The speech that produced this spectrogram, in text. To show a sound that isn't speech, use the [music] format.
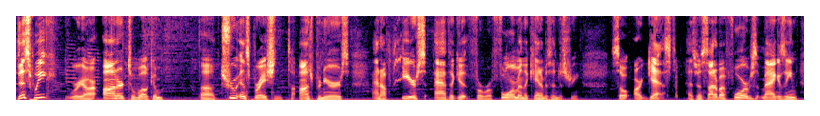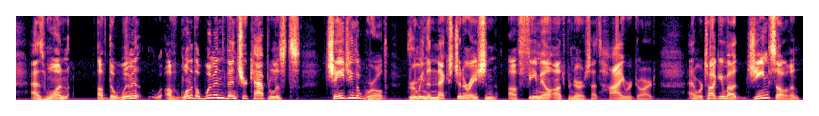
This week, we are honored to welcome a true inspiration to entrepreneurs and a fierce advocate for reform in the cannabis industry. So, our guest has been cited by Forbes magazine as one of the women of one of the women venture capitalists changing the world, grooming the next generation of female entrepreneurs. That's high regard. And we're talking about Jeanne Sullivan.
